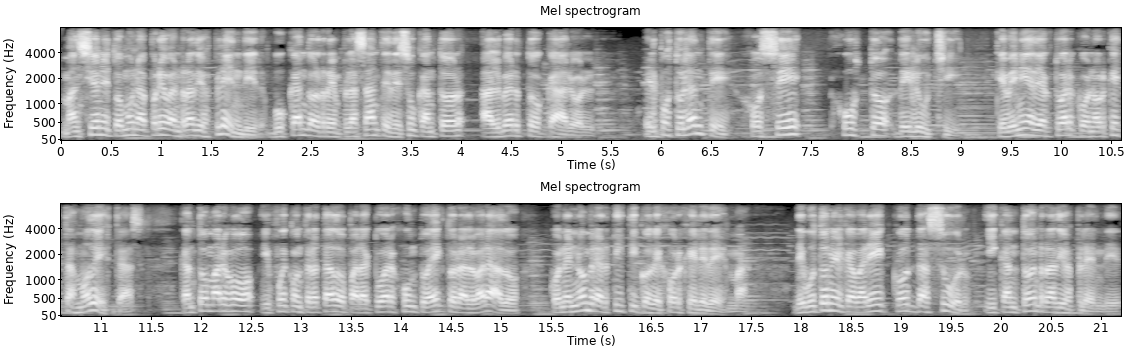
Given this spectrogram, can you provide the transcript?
Mansione tomó una prueba en Radio Splendid, buscando al reemplazante de su cantor, Alberto Carol. El postulante, José Justo de Lucci, que venía de actuar con orquestas modestas. Cantó Margot y fue contratado para actuar junto a Héctor Alvarado, con el nombre artístico de Jorge Ledesma. Debutó en el cabaret Côte d'Azur y cantó en Radio Splendid.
